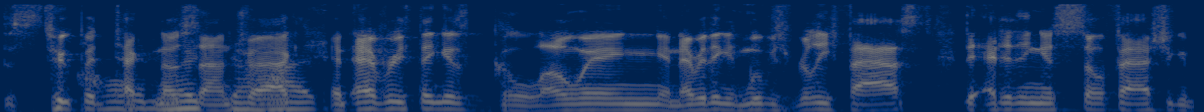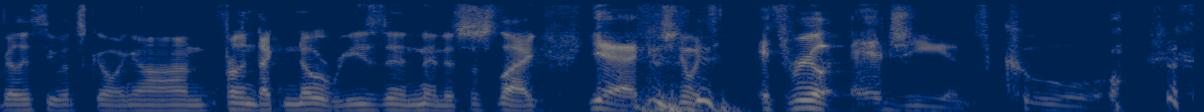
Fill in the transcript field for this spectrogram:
the stupid Oh techno soundtrack God. and everything is glowing and everything moves really fast. The editing is so fast you can barely see what's going on for like no reason and it's just like yeah, because you know it's it's real edgy and it's cool.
